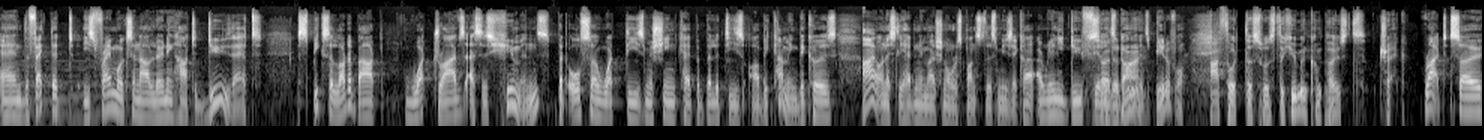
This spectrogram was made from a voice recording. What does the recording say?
And the fact that these frameworks are now learning how to do that speaks a lot about what drives us as humans, but also what these machine capabilities are becoming. Because I honestly had an emotional response to this music. I, I really do feel so it's, did I. it's beautiful. I thought this was the human composed track. Right. So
